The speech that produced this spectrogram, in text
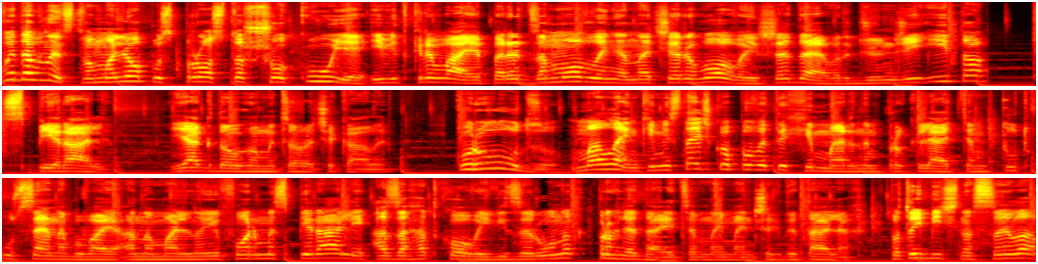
Видавництво Мальопус просто шокує і відкриває передзамовлення на черговий шедевр Джунджі Іто Спіраль. Як довго ми цього чекали? Куруудзу маленьке містечко оповите химерним прокляттям. Тут усе набуває аномальної форми спіралі, а загадковий візерунок проглядається в найменших деталях. Потойбічна сила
